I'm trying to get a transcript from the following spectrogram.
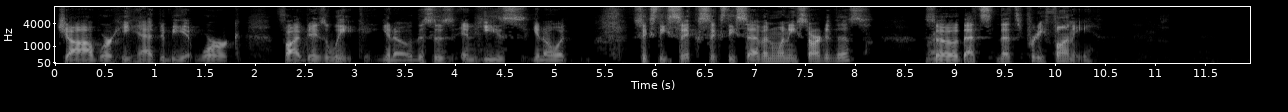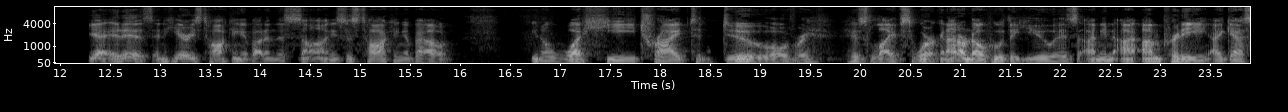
job where he had to be at work five days a week. You know, this is and he's, you know, at 66, 67 when he started this. Right. So that's that's pretty funny. Yeah, it is. And here he's talking about in this song, he's just talking about you know what he tried to do over his life's work. And I don't know who the you is. I mean, I, I'm pretty, I guess,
